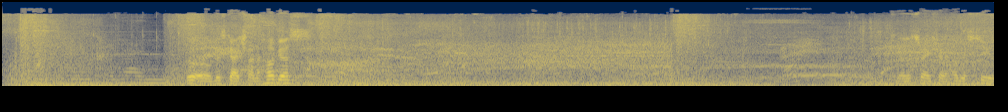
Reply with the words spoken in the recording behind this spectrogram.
Uh oh, this guy trying to hug us. Okay, this guy trying to hug us too.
